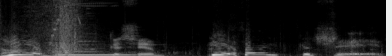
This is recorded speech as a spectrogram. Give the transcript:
Yeah, boy. Good shit. Yeah, son. Good shit.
